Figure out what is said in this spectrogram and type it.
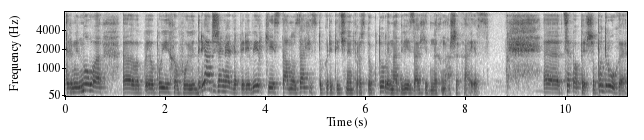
терміново поїхав у відрядження для перевірки стану захисту критичної інфраструктури на дві західних наших АЕС. Це по-перше. По-друге,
